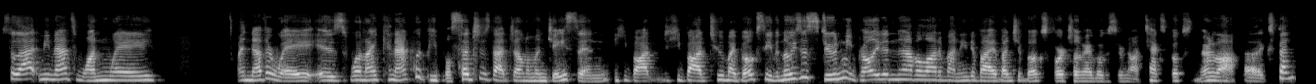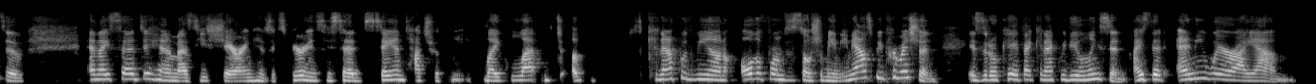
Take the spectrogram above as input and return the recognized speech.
so that, I mean, that's one way another way is when i connect with people such as that gentleman jason he bought he bought two of my books even though he's a student he probably didn't have a lot of money to buy a bunch of books. Fortunately my books are not textbooks and they're not uh, expensive. And i said to him as he's sharing his experience he said stay in touch with me. Like let uh, connect with me on all the forms of social media. And he asked me permission. Is it okay if i connect with you on linkedin? I said anywhere i am.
